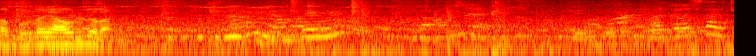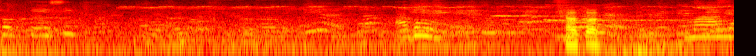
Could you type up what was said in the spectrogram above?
Bak burada yavruluyorlar. Hı hı. Arkadaşlar çok değişik. Adam Bak bak. mavi.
